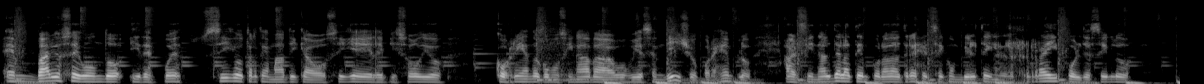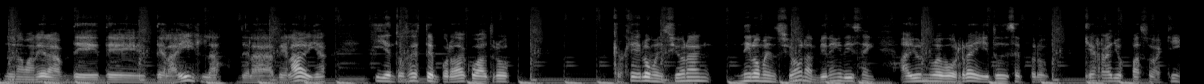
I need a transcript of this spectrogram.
en varios segundos y después sigue otra temática o sigue el episodio corriendo como si nada hubiesen dicho. Por ejemplo, al final de la temporada 3 él se convierte en el rey, por decirlo de una manera, de, de, la isla, de la, del área. Y entonces temporada 4, creo que lo mencionan ni lo mencionan, vienen y dicen, hay un nuevo rey, y tú dices, pero ¿qué rayos pasó aquí?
